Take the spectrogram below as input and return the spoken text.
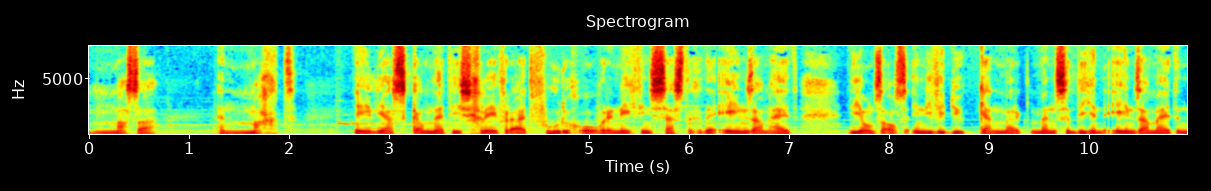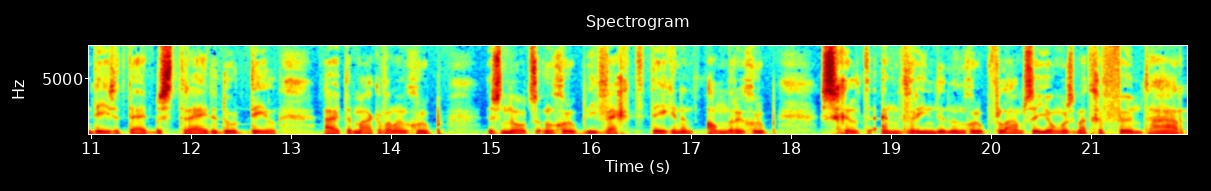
Massa en macht. Elias Canetti schreef er uitvoerig over in 1960 de eenzaamheid die ons als individu kenmerkt. Mensen die hun eenzaamheid in deze tijd bestrijden door deel uit te maken van een groep, dus noods een groep die vecht tegen een andere groep. Schild en vrienden, een groep Vlaamse jongens met gefeund haar,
